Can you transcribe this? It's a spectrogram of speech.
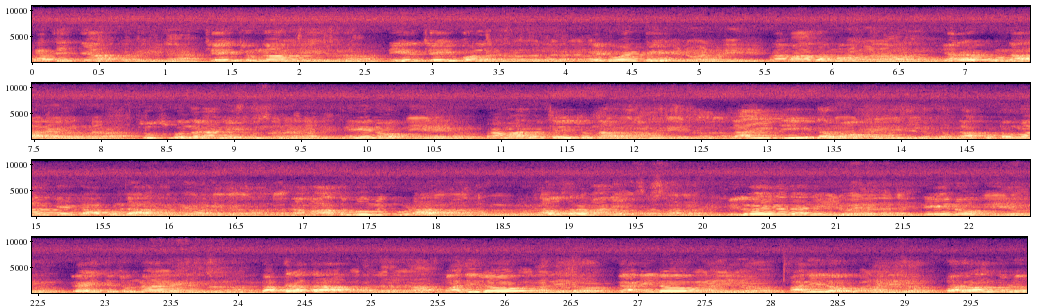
ప్రతిజ్ఞ చేయుచున్నాను. నేను చేయి ఎటువంటి ప్రమాదము జరగకుండా చూసుకుందనని నేను ప్రమాణం చేయుచున్నాను. నా ఈ జీవితము నా కుటుంబానికే కాకుండా నా మాతృభూమికి కూడా అవసరమని విలువైనదని నేను గ్రహించుతున్నాను. భద్రత మదిలో గనిలో పనిలో. భగవంతుడు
